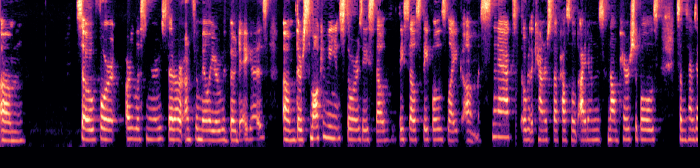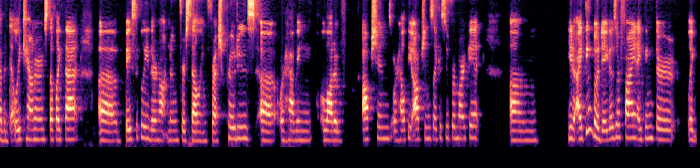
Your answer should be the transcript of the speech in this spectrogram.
Um, so, for our listeners that are unfamiliar with bodegas, um, they're small convenience stores. They sell they sell staples like um, snacks, over the counter stuff, household items, non perishables. Sometimes have a deli counter, stuff like that. Uh, basically, they're not known for selling fresh produce uh, or having a lot of options or healthy options like a supermarket. Um, you know, I think bodegas are fine. I think they're like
